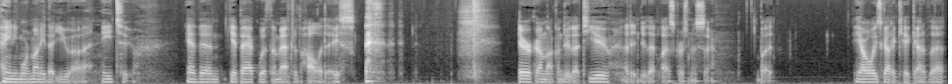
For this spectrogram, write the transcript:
pay any more money that you uh, need to, and then get back with them after the holidays. Erica, I'm not going to do that to you. I didn't do that last Christmas, so. But he always got a kick out of that.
